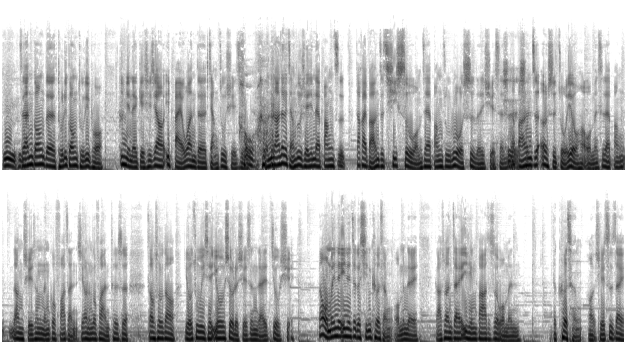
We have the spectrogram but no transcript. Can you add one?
嗯紫兰宫的土地公、土地婆，一年呢给学校一百万的奖助学金。哦 我们拿这个奖助学金来帮助大概百分之七十五，我们在帮助弱势的学生；那百分之二十左右哈，我们是在帮让学生能够发展，学校能够发展特色，招收到留住一些优秀的学生来就学。那我们因为因为这个新课程，我们呢打算在一零八的时候，我们的课程哦学制在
